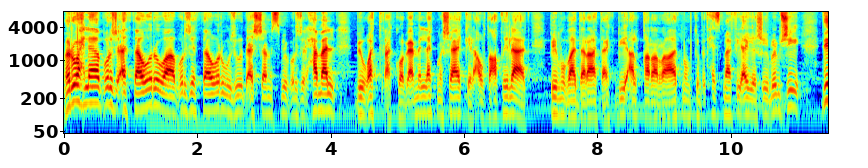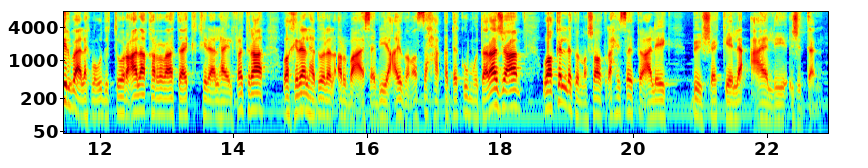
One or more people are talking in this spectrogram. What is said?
بنروح لبرج الثور وبرج الثور وجود الشمس ببرج الحمل بيوترك وبيعمل لك مشاكل أو تعطيلات بمبادراتك بالقرارات. ممكن بتحس ما في أي شيء بيمشي. دير بالك موجود الثور على قراراتك خلال هاي الفترة وخلال هدول الأربع أسابيع. أيضا الصحة قد تكون متراجعة وقلة النشاط راح يسيطر عليك بشكل عالي جدا.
